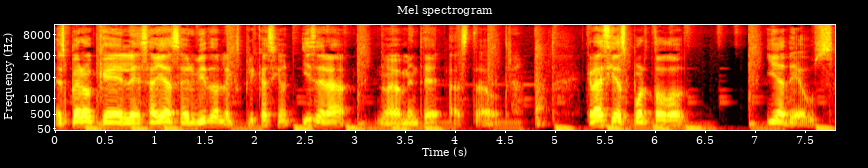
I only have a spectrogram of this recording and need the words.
espero que les haya servido la explicación y será nuevamente hasta otra. Gracias por todo e adeus.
